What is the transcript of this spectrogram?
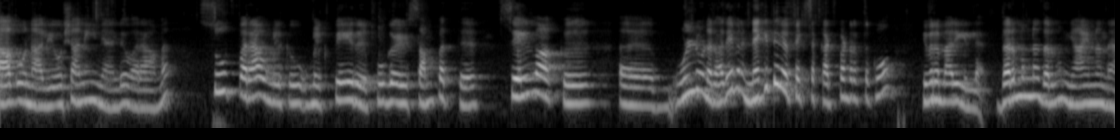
ராகுனாலேயோ சனினாலேயோ வராமல் சூப்பராக உங்களுக்கு உங்களுக்கு பேர் புகழ் சம்பத்து செல்வாக்கு உள்ளுணர்வு அதே மாதிரி நெகட்டிவ் எஃபெக்ட்ஸை கட் பண்ணுறதுக்கும் இவரை மாதிரி இல்லை. தர்மம்னா தர்மம் நியாயம்னா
